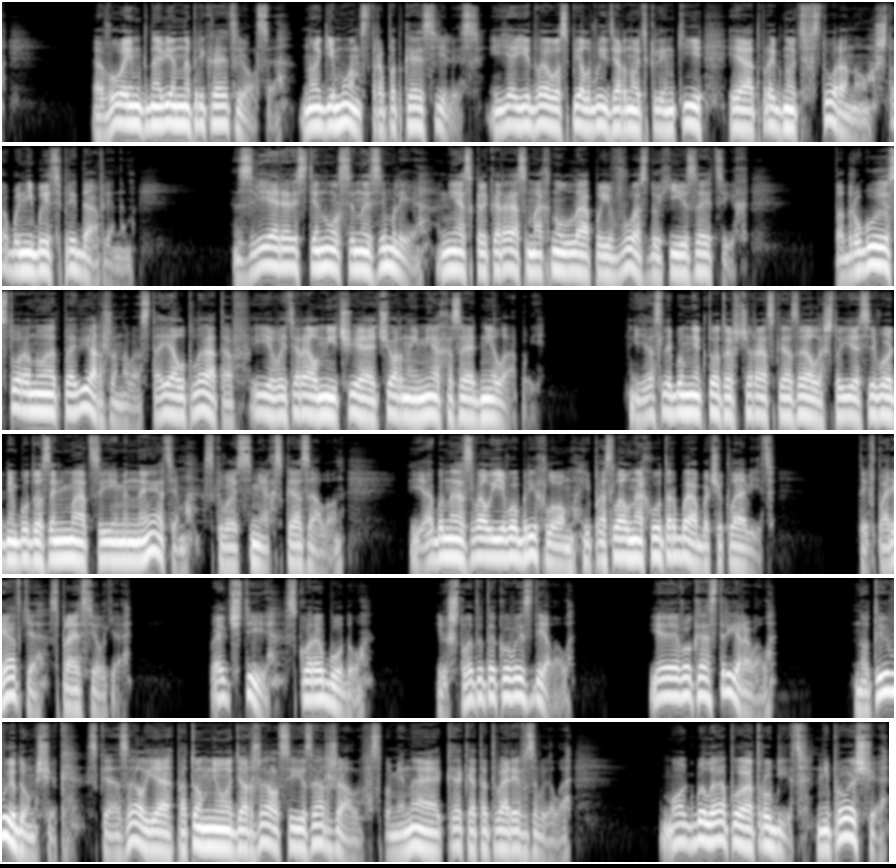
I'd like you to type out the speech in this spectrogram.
Вой мгновенно прекратился, ноги монстра подкосились, и я едва успел выдернуть клинки и отпрыгнуть в сторону, чтобы не быть придавленным. Зверь растянулся на земле, несколько раз махнул лапой в воздухе и затих — по другую сторону от поверженного стоял Платов и вытирал мечи о черный мех задней лапой. «Если бы мне кто-то вчера сказал, что я сегодня буду заниматься именно этим», — сквозь смех сказал он, — «я бы назвал его брехлом и послал на хутор бабочек ловить». «Ты в порядке?» — спросил я. «Почти. Скоро буду». «И что ты такого сделал?» «Я его кастрировал». «Ну ты выдумщик», — сказал я, потом не удержался и заржал, вспоминая, как эта тварь взвыла. «Мог бы лапу отрубить, не проще?»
